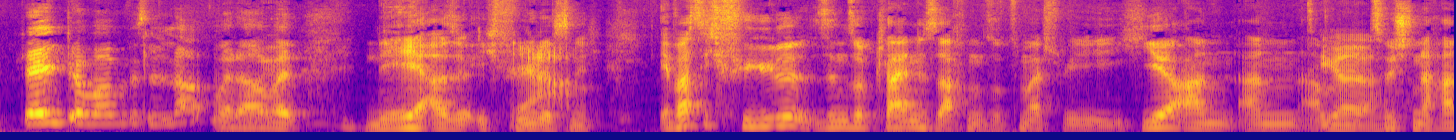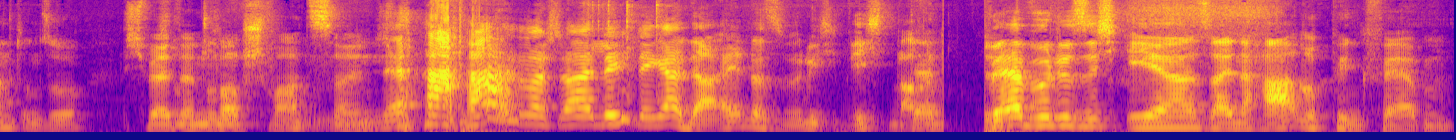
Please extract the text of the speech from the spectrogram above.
Denk doch mal ein bisschen nach bei der Arbeit. Nee, also ich fühle Ja. es nicht. Ja, Was ich fühle, sind so kleine Sachen, so zum Beispiel hier an, an, am, Digga. zwischen der Hand und so. Ich werde So dann nur noch schwarz sein. Wahrscheinlich, Digga. Nein, das würde ich nicht machen. Wer würde sich eher seine Haare pink färben?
